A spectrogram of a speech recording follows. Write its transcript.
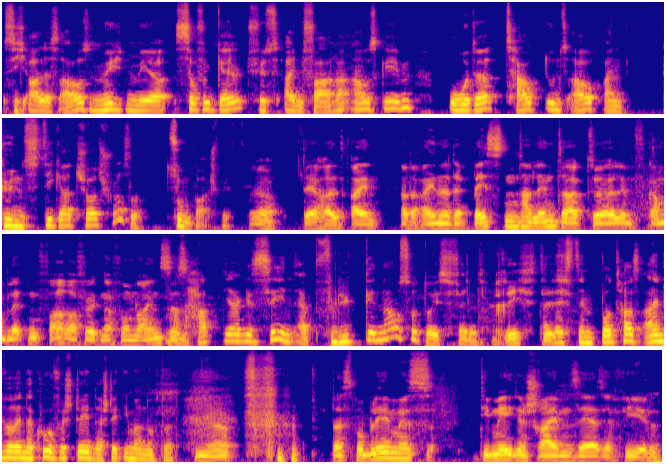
sich alles aus? Möchten wir so viel Geld für einen Fahrer ausgeben? Oder taugt uns auch ein günstiger George Russell zum Beispiel? Ja, der halt ein oder einer der besten Talente aktuell im kompletten Fahrerfeld in der Formel 1 ist. Man hat ja gesehen, er pflügt genauso durchs Feld. Er Richtig. lässt den Bottas einfach in der Kurve stehen, der steht immer noch dort. Ja. Das Problem ist, die Medien schreiben sehr, sehr viel.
